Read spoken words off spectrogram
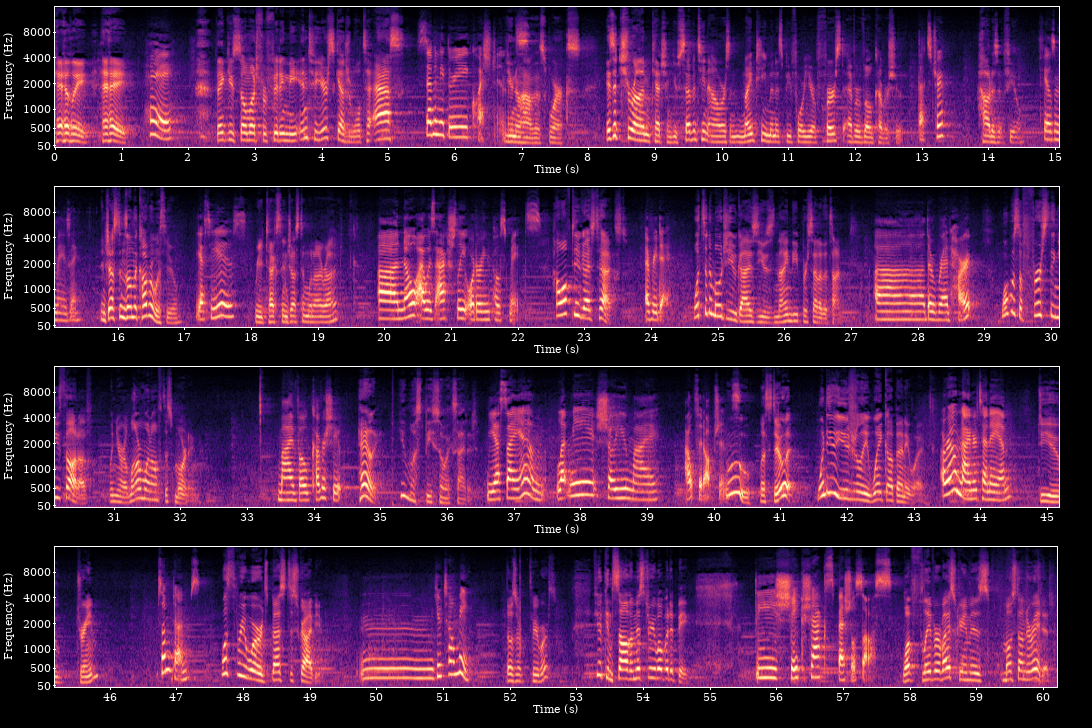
Hailey, hey. Hey, Thank you so much for fitting me into your schedule to ask. 73 questions. You know how this works. Is it true I'm catching you 17 hours and 19 minutes before your first ever Vogue cover shoot? That's true. How does it feel? Feels amazing. And Justin's on the cover with you. Yes, he is. Were you texting Justin when I arrived? Uh, no, I was actually ordering Postmates How often do you guys text? every day. What's an emoji you guys use 90% of the time? Uh, the red heart, What was the first thing you thought of when your alarm went off this morning? my Vogue cover shoot. Hailey, you must be so excited. Yes, I am. Let me show you my outfit options. Ooh, let's do it. When do you usually wake up anyway? Around 9 or 10 a.m. Do you dream? Sometimes. What three words best describe you? Mm, you tell me. Those are three words? If you can solve a mystery, what would it be? The Shake Shack special sauce. What flavor of ice cream is most underrated?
